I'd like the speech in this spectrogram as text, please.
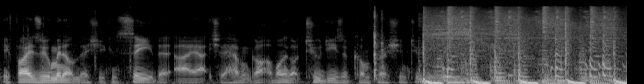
If I zoom in on this, you can see that I actually haven't got, I've only got two Ds of compression, two dBs.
